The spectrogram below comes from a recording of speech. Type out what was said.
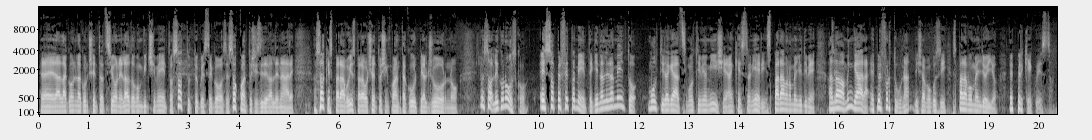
eh, la, la, la concentrazione, l'autoconvincimento, so tutte queste cose, so quanto ci si deve allenare, so che sparavo, io sparavo 150 50 colpi al giorno, lo so, le conosco e so perfettamente che in allenamento molti ragazzi, molti miei amici, anche stranieri, sparavano meglio di me. Andavamo in gara e per fortuna, diciamo così, sparavo meglio io. E perché questo?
